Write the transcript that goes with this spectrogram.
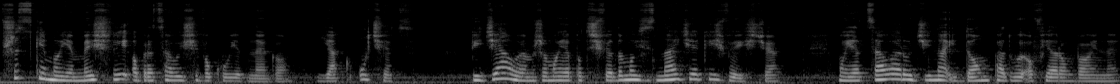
Wszystkie moje myśli obracały się wokół jednego: jak uciec? Wiedziałem, że moja podświadomość znajdzie jakieś wyjście. Moja cała rodzina i dom padły ofiarą wojny.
